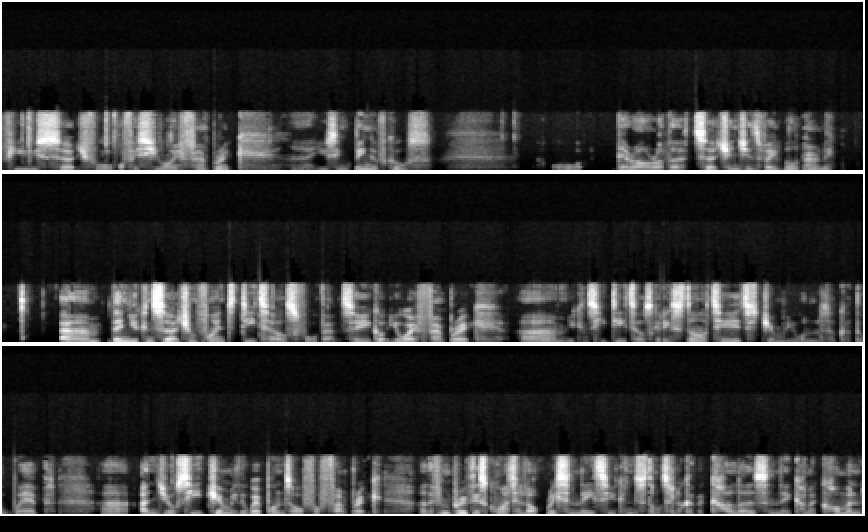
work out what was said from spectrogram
If you search for Office UI Fabric, uh, using Bing of course, or there are other search engines available apparently, um, then you can search and find details for that. So you've got UI Fabric, um, you can see details getting started, generally you want to look at the web, uh, and you'll see generally the web ones are for Fabric. Uh, they've improved this quite a lot recently, so you can start to look at the colors and the kind of common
